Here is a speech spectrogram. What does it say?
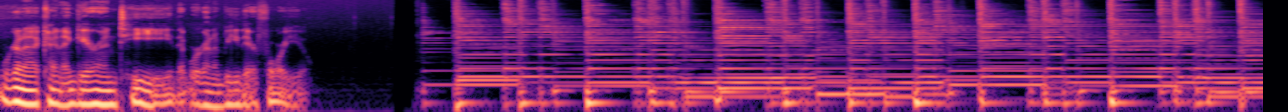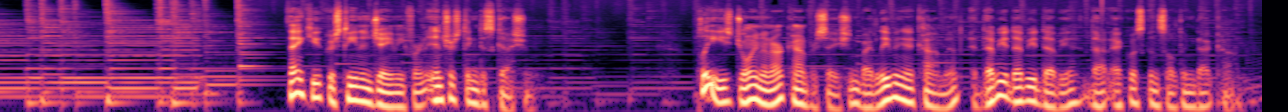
we're going to kind of guarantee that we're going to be there for you. Thank you, Christine and Jamie, for an interesting discussion. Please join in our conversation by leaving a comment at www.equusconsulting.com.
